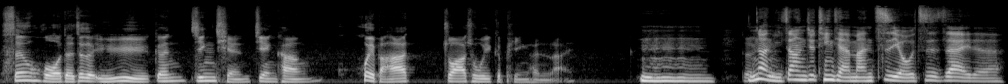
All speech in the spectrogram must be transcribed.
生活的这个余裕跟金钱健康会把它抓出一个平衡来。嗯嗯嗯，那你这样就听起来蛮自由自在的。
